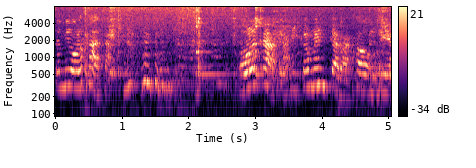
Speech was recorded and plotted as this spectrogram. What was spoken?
तर मी ओळखा आता. ओळखा आणि कमेंट करा. हो. म्हणजे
